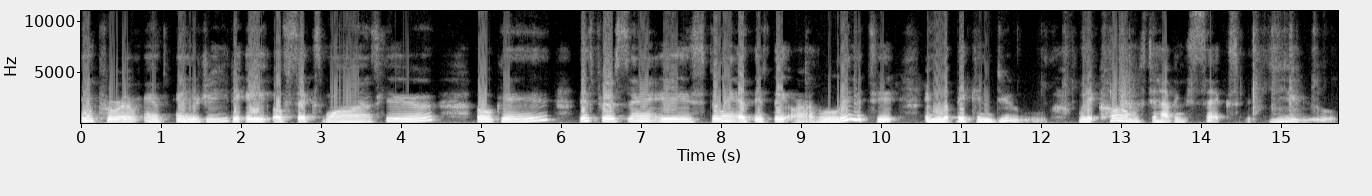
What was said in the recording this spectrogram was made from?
Emperor energy, the eight of sex wands here. Okay. This person is feeling as if they are limited in what they can do when it comes to having sex with you.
